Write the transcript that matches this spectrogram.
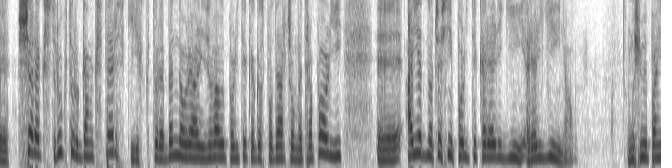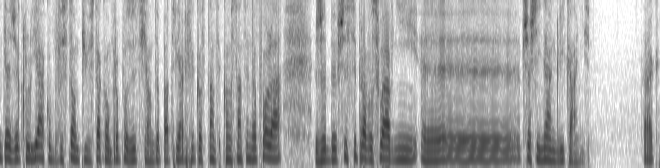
Y, szereg struktur gangsterskich, które będą realizowały politykę gospodarczą metropolii, a jednocześnie politykę religii, religijną. Musimy pamiętać, że król Jakub wystąpił z taką propozycją do patriarchy Konstantynopola, żeby wszyscy prawosławni yy, przeszli na anglikanizm. Tak?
